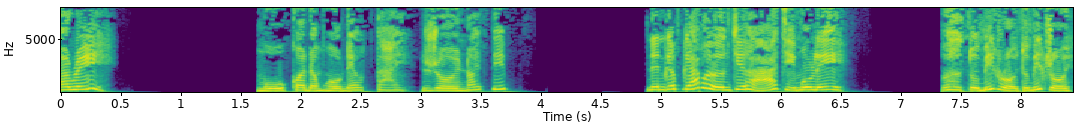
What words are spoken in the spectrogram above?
Harry! Mụ coi đồng hồ đeo tay rồi nói tiếp. Nên gấp gáp hơn chứ hả chị Molly? À, tôi biết rồi, tôi biết rồi.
